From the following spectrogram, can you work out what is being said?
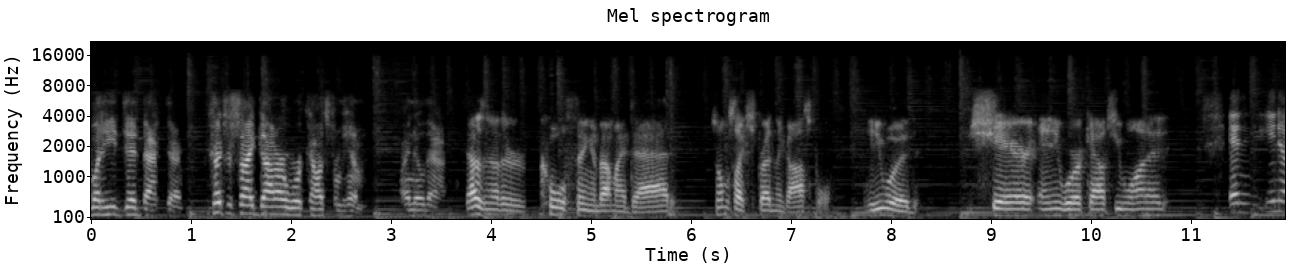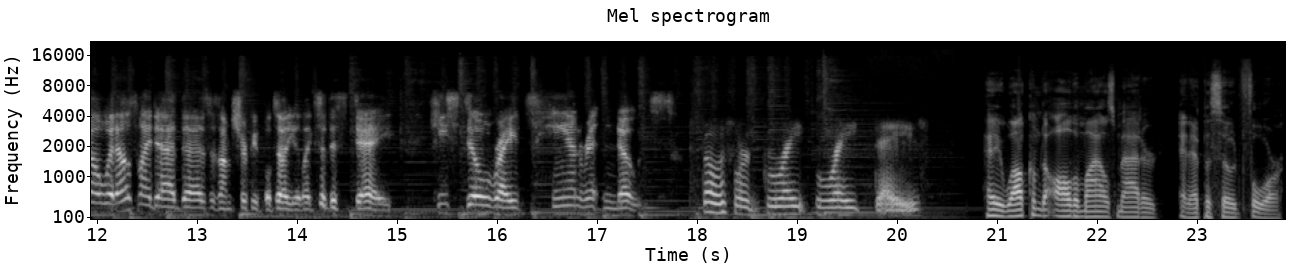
What he did back then. Countryside got our workouts from him. I know that. That was another cool thing about my dad. It's almost like spreading the gospel. He would share any workouts you wanted. And you know what else my dad does, as I'm sure people tell you, like to this day, he still writes handwritten notes. Those were great, great days. Hey, welcome to All the Miles Mattered and episode 4.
